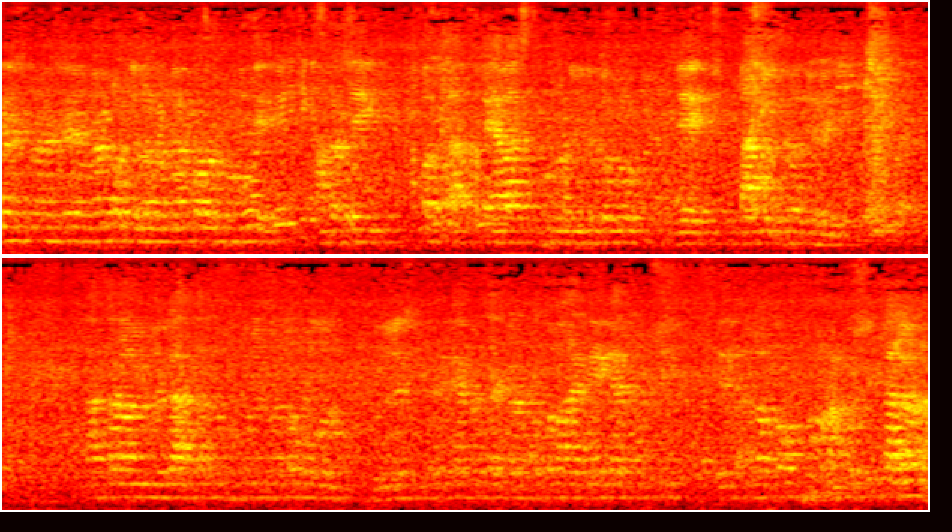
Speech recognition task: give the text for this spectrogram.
ইনস্ট্রুমেন্টে ওনার পর্যবেক্ষণ ওনার পরবর্তীতে আমরা সেই কথা আওয়াজ পুনর্জিত করব। যে তার উত্তরাধিকারী হয়ে তাছাড়া আমি যেটা মধ্যে করছি তাহলেও না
